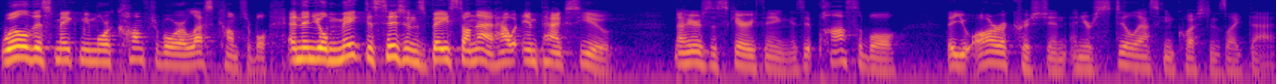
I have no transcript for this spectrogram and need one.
Will this make me more comfortable or less comfortable? And then you'll make decisions based on that, how it impacts you. Now, here's the scary thing is it possible that you are a Christian and you're still asking questions like that?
